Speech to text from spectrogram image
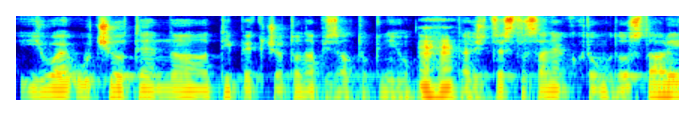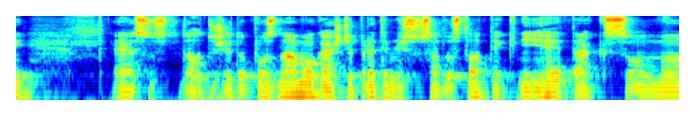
ju aj učil ten eh, typek, čo to napísal tú knihu. Uh-huh. Takže cez to sa nejako k tomu dostali. Ja som si to dal že do poznámok a ešte predtým, než som sa dostal k tej knihe, tak som eh,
